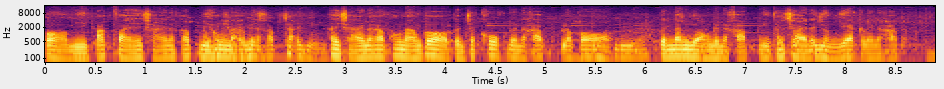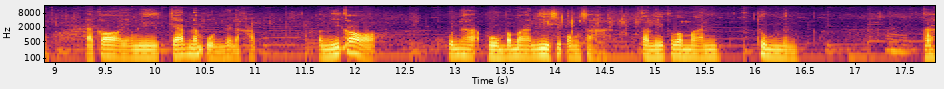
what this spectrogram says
ก็มีปลั๊กไฟให้ใช้นะครับ มีห้องน้ำนะครับชายหญิงให้ใช้นะครับ ห้องน้ำก็เป็นชักโครกด้วยนะครับ แล้วก็ดีนะเป็นนั่งยองเลยนะครับ มีทั้งชายและหญิงแยกกันเลยนะครับ แล้วก็ยังมีแก๊สน้ำอุ่นด้วยนะครับ วันนี้ก็อุณหภูมิประมาณ 20 องศา ตอนนี้ก็ประมาณทุ่มหนึ่งใช่นะ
